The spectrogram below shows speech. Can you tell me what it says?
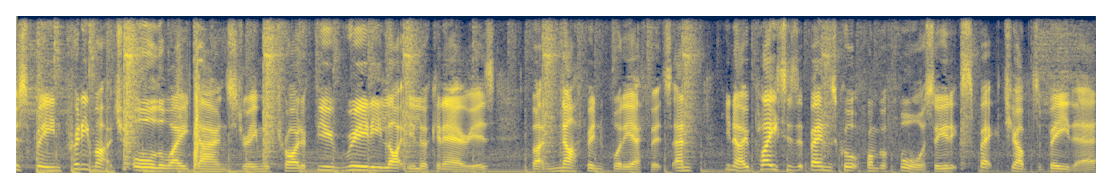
Just been pretty much all the way downstream. We've tried a few really likely looking areas, but nothing for the efforts. And, you know, places that Ben's caught from before, so you'd expect chub to be there.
